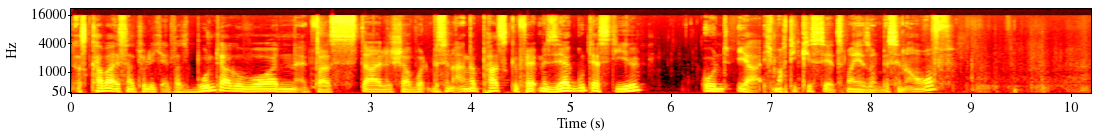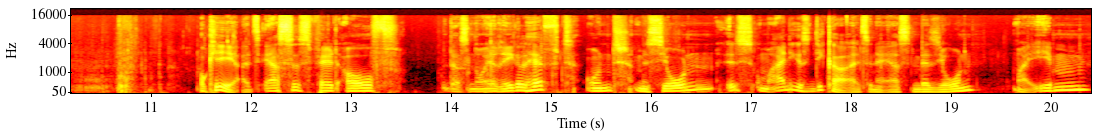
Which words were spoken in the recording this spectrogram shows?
das Cover ist natürlich etwas bunter geworden, etwas stylischer, wurde ein bisschen angepasst. Gefällt mir sehr gut der Stil. Und ja, ich mache die Kiste jetzt mal hier so ein bisschen auf. Okay, als erstes fällt auf das neue Regelheft und Missionen ist um einiges dicker als in der ersten Version mal eben.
